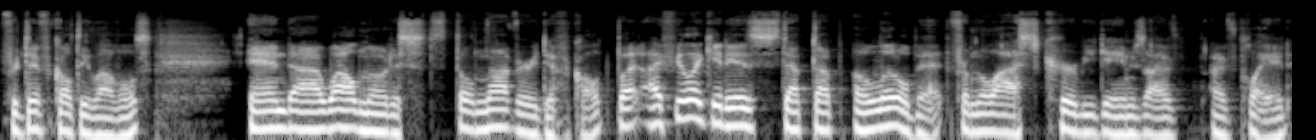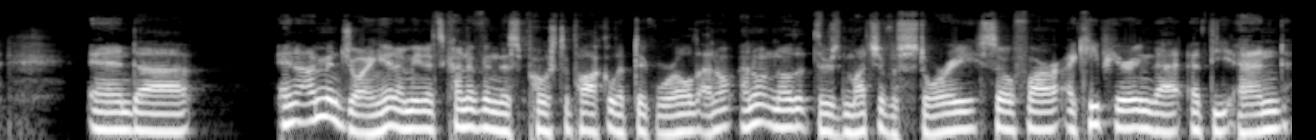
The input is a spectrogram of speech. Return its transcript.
for difficulty levels. And uh, wild mode is still not very difficult, but I feel like it is stepped up a little bit from the last Kirby games I've I've played, and uh, and I'm enjoying it. I mean, it's kind of in this post-apocalyptic world. I don't I don't know that there's much of a story so far. I keep hearing that at the end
